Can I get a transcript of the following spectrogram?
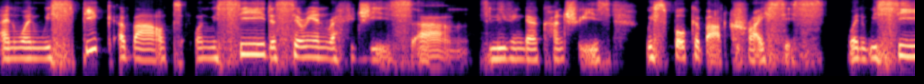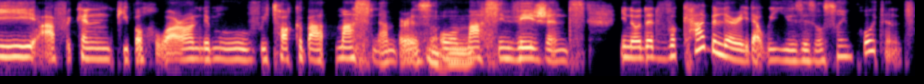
And when we speak about, when we see the Syrian refugees um, leaving their countries, we spoke about crisis. When we see African people who are on the move, we talk about mass numbers mm-hmm. or mass invasions. You know, that vocabulary that we use is also important.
